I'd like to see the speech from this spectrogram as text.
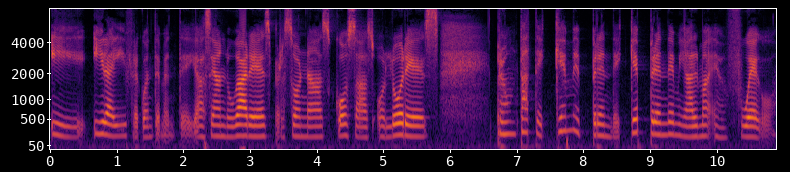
y ir ahí frecuentemente, ya sean lugares, personas, cosas, olores. Pregúntate qué me prende, qué prende mi alma en fuego.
